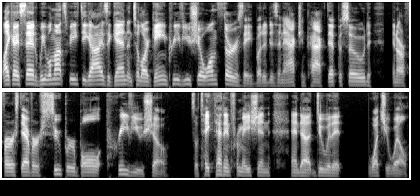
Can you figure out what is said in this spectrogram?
Like I said, we will not speak to you guys again until our game preview show on Thursday, but it is an action packed episode in our first ever Super Bowl preview show. So take that information and uh, do with it what you will.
